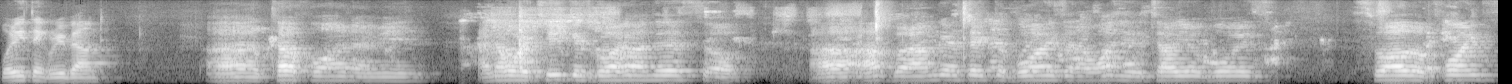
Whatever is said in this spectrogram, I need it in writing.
What do you think, Rebound? Uh, tough one. I mean, I know where Teak is going on this, so uh, I, but I'm gonna take the boys, and I want you to tell your boys swallow the points.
